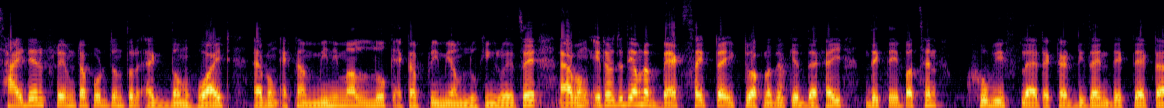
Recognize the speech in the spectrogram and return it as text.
সাইডের ফ্রেমটা পর্যন্ত একদম হোয়াইট এবং একটা মিনিমাল লুক একটা প্রিমিয়াম লুকিং রয়েছে। এবং এটার যদি আমরা ব্যাক সাইডটা একটু আপনাদেরকে দেখাই, দেখতেই পাচ্ছেন খুবই ফ্ল্যাট একটা ডিজাইন দেখতে একটা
